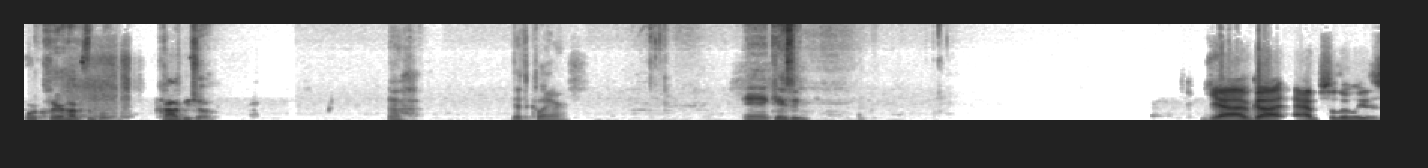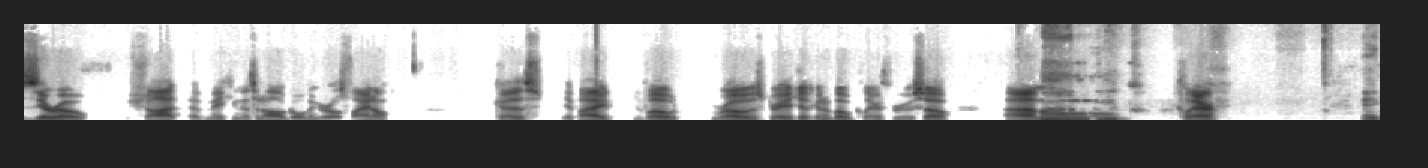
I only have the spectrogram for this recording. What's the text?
or Claire Huxtable, Cosby Show. Ugh. It's Claire. And Kasey. Yeah, I've got absolutely zero shot of making this an all Golden Girls final. Because if I vote Rose, Dre's just going to vote Claire through. So, um? Claire. And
